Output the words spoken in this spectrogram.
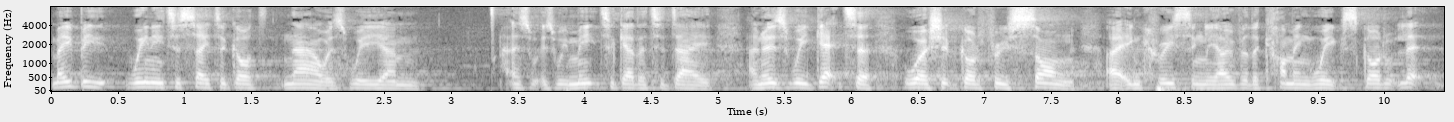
maybe we need to say to God now as we. Um, as, as, we meet together today and as we get to worship God through song uh, increasingly over the coming weeks, God, let,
